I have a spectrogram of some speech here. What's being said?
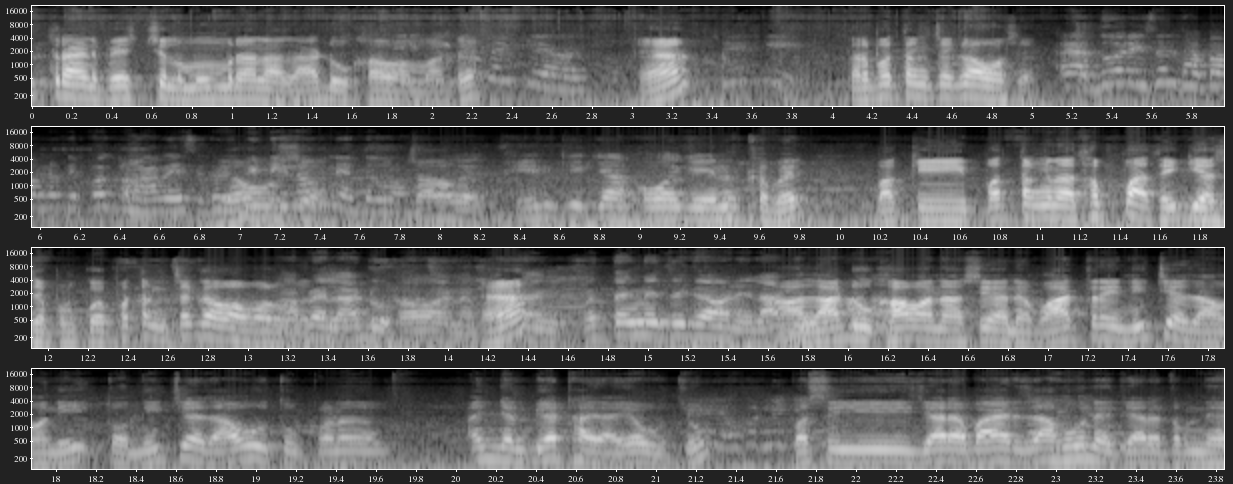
ઉત્તરાયણ સ્પેશિયલ મુમરાના લાડુ ખાવા માટે. હે? તારે પતંગ ચગાવો છે? અરે દોરી છે એવું ચાલો ફિરકી ક્યાં ખોવાઈ ગઈ એ નથી ખબર. બાકી પતંગના થપ્પા થઈ ગયા છે પણ કોઈ પતંગ ચગાવવા વાળું આપણે લાડુ ખાવાના? પતંગ ને ચગાવવાની આ લાડુ ખાવાના. છે અને વાત રહી નીચે જ આવવાની તો નીચે જ આવું તું પણ અંજન બેઠા રહ્યા એવું છું પછી જ્યારે બહાર જાહું ને ત્યારે તમને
